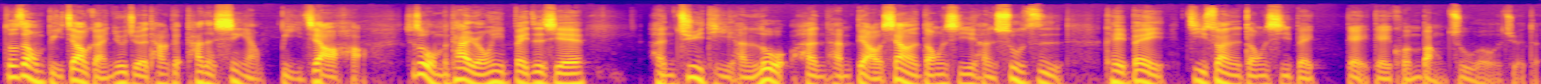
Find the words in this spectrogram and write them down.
都这种比较感，你就觉得他跟他的信仰比较好。就是我们太容易被这些很具体、很落、很很表象的东西、很数字可以被计算的东西被给给捆绑住了。我觉得，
